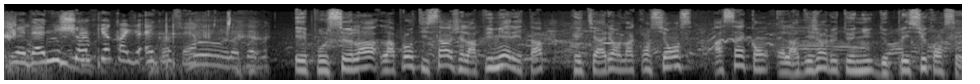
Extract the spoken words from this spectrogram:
Je vais devenir champion quand je vais faire. Et pour cela, l'apprentissage est la première étape. Retiari en a conscience. À 5 ans, elle a déjà retenu de précieux conseils.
